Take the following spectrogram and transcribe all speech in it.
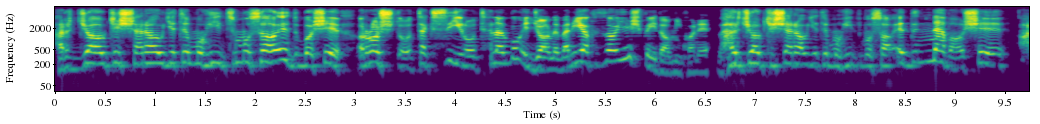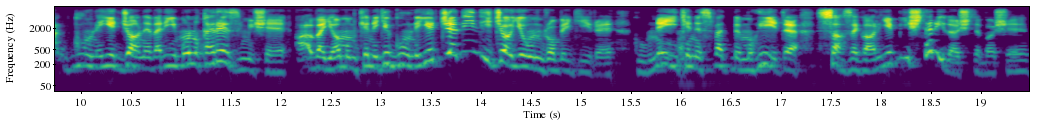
هر جا که شرایط محیط مساعد باشه رشد و تکثیر و تنوع جانوری افزایش پیدا می‌کنه و هر جا که شرایط محیط مساعد نباشه گونه جانوری منقرض میشه و یا ممکنه که گونه جدیدی جای اون رو بگیره گونه ای که نسبت به محیط سازگاری بیشتری داشته باشه.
